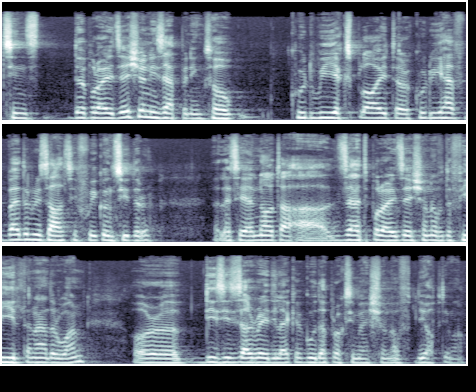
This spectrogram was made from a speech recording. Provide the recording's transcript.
since the polarization is happening? So could we exploit or could we have better results if we consider, uh, let's say, a not a, a Z polarization of the field, another one, or uh, this is already like a good approximation of the optimal?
